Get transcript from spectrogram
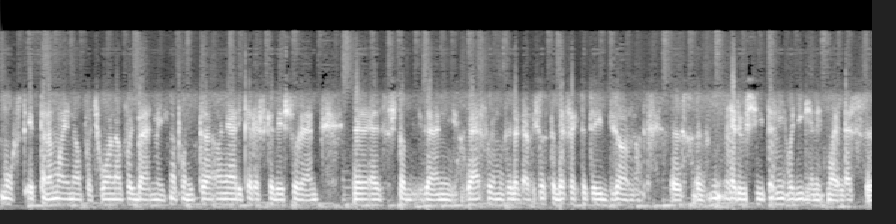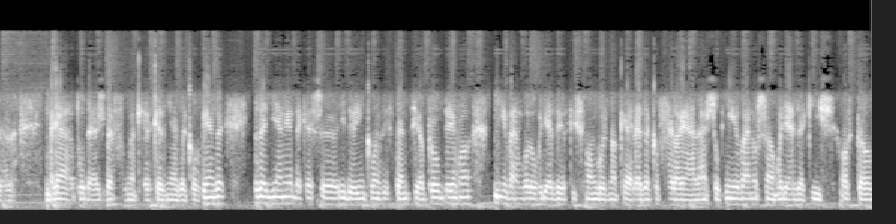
most éppen a mai nap, vagy holnap, vagy bármelyik napon itt a nyári kereskedés során ez stabilizálni az árfolyamot, vagy legalábbis azt a befektetői bizalmat erősíteni, hogy igen, itt majd lesz megállapodás, be fognak érkezni ezek a pénzek. Ez egy ilyen érdekes időinkonzisztencia probléma. Nyilvánvaló, hogy ezért is hangoznak el ezek a felajánlások nyilvánosan, hogy ezek is azt a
